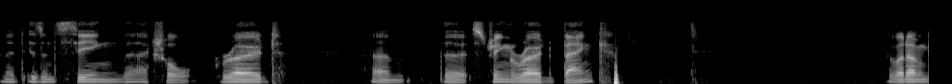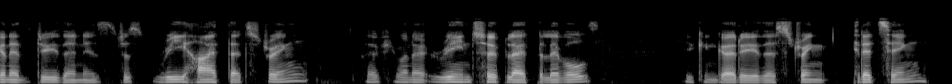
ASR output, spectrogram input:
and it isn't seeing the actual road, um, the string road bank. What I'm going to do then is just re-height that string. So if you want to reinterpolate the levels, you can go to the string editing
